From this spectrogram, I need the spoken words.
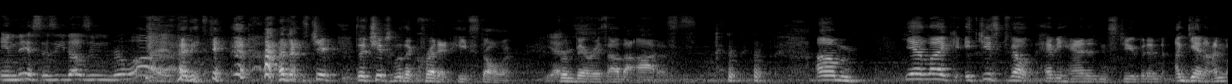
in this as he does in real life. And it's, those chip, the chips were the credit he stole it Yes. from various other artists. um, yeah, like it just felt heavy-handed and stupid. And again, I'm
